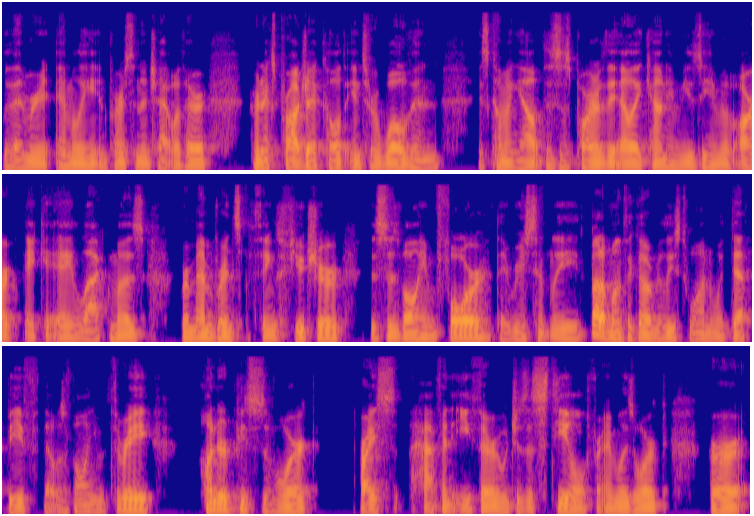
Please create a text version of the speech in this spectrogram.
with Emily Emily in person and chat with her. Her next project called Interwoven is coming out. This is part of the LA County Museum of Art, aka LACMA's Remembrance of Things Future. This is volume four. They recently, about a month ago, released one with Deafbeef. That was volume three. 100 pieces of work, price half an ether, which is a steal for Emily's work. Her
